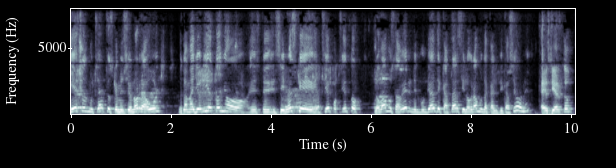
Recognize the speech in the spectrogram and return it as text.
y esos muchachos que mencionó Raúl, la mayoría, Toño, este, si no es que el 100% lo vamos a ver en el Mundial de Qatar si logramos la calificación. ¿eh? Es cierto,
